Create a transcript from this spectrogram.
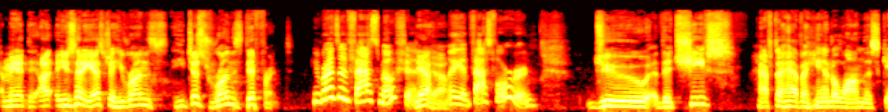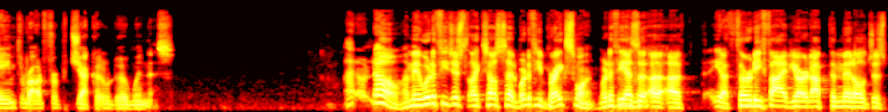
I mean, you said it yesterday. He runs he just runs different. He runs in fast motion. Yeah. Yeah. Like fast forward. Do the Chiefs have to have a handle on this game throughout for Pacheco to win this? I don't know. I mean, what if he just like Chelsea said? What if he breaks one? What if he has a, a, a you know 35 yard up the middle just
